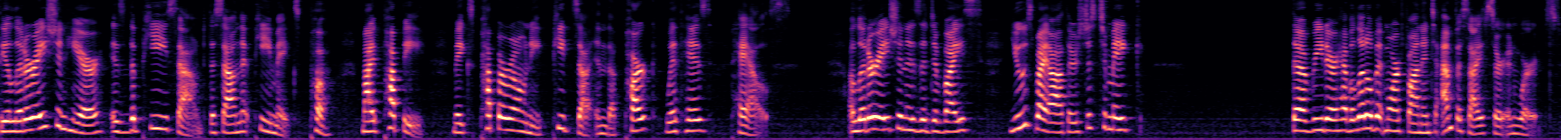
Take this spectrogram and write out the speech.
The alliteration here is the p sound, the sound that p makes. P. My puppy makes pepperoni pizza in the park with his pals. Alliteration is a device used by authors just to make the reader have a little bit more fun and to emphasize certain words.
